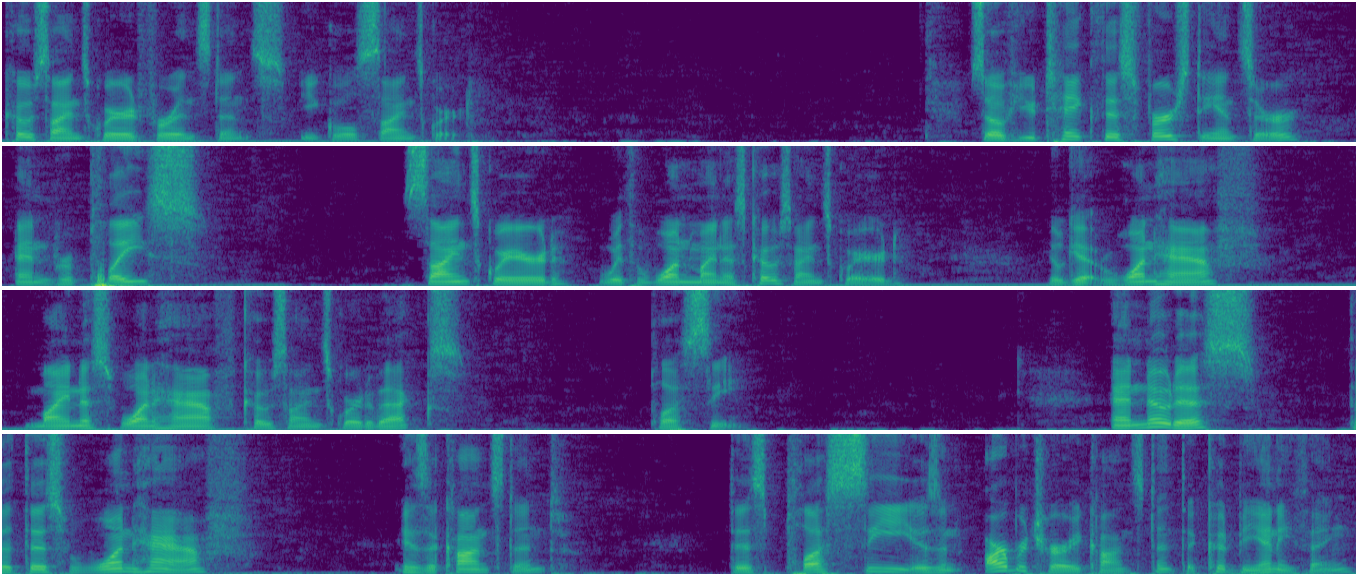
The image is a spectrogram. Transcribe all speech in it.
cosine squared, for instance, equals sine squared. So if you take this first answer and replace sine squared with 1 minus cosine squared, you'll get 1 half minus 1 half cosine squared of x plus c. And notice that this 1 half is a constant. This plus c is an arbitrary constant that could be anything.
